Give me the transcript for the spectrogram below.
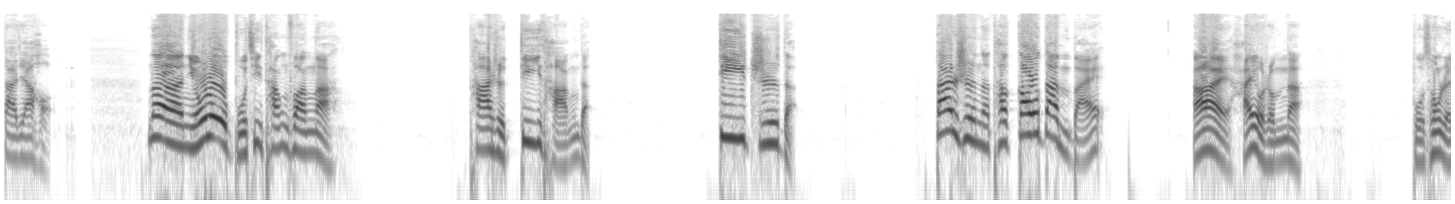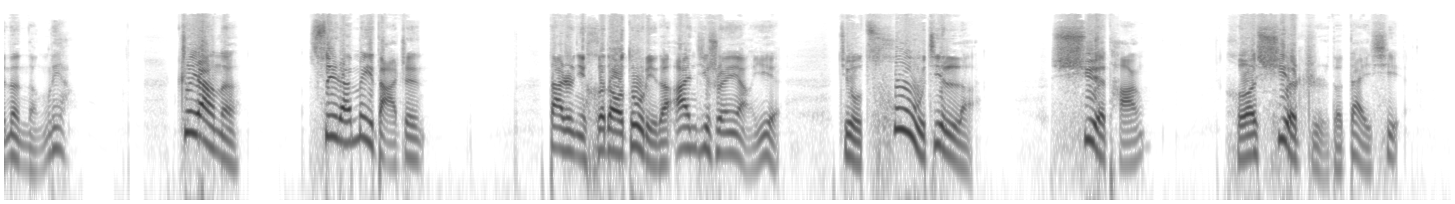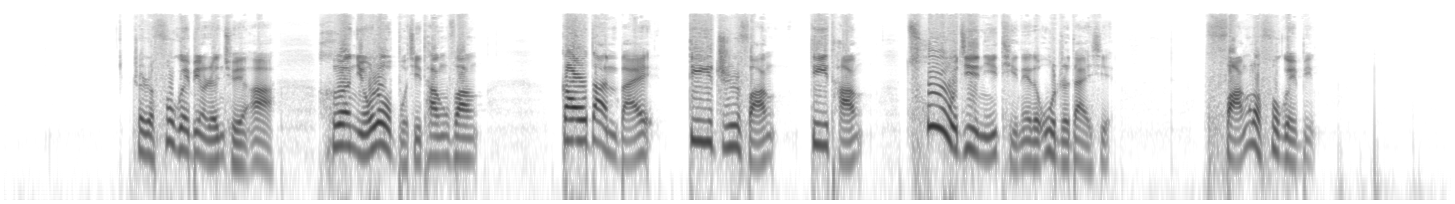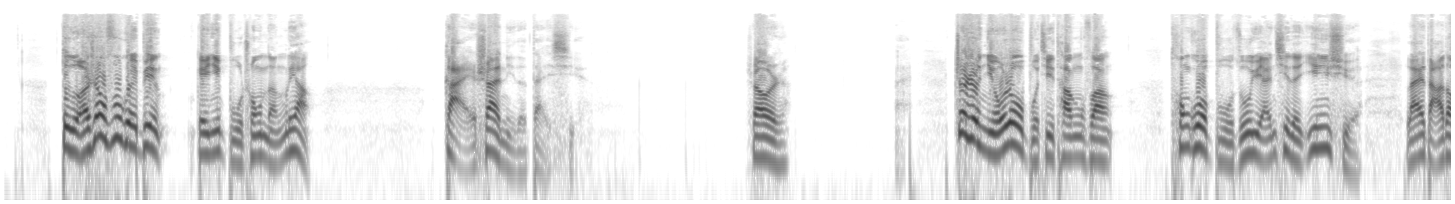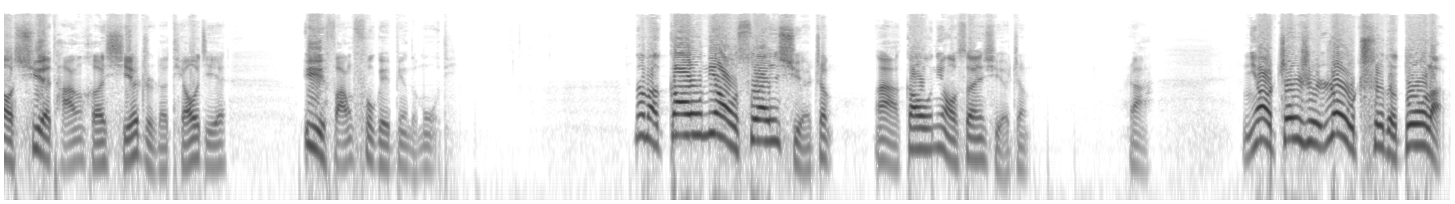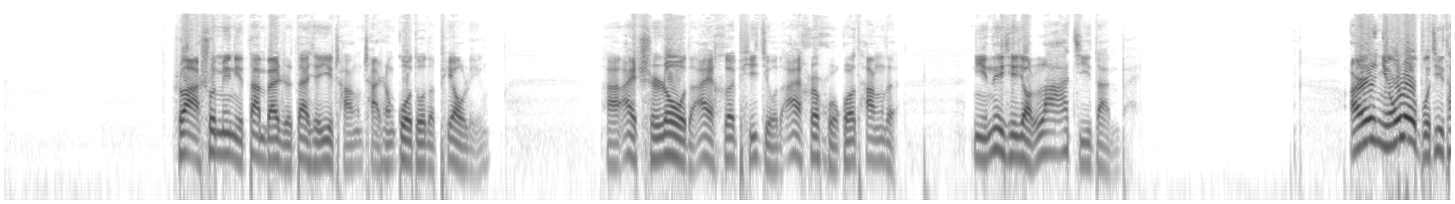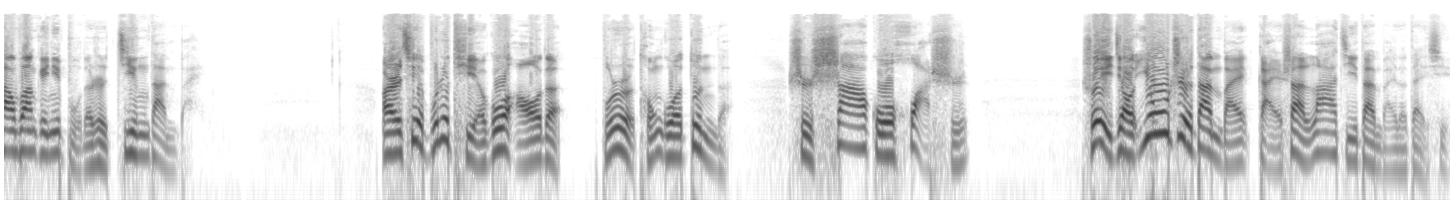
大家好，那牛肉补气汤方啊，它是低糖的、低脂的，但是呢，它高蛋白，哎，还有什么呢？补充人的能量。这样呢，虽然没打针，但是你喝到肚里的氨基酸营养液，就促进了血糖和血脂的代谢。这是富贵病人群啊，喝牛肉补气汤方，高蛋白、低脂肪、低糖，促进你体内的物质代谢，防了富贵病。得上富贵病，给你补充能量，改善你的代谢，是不是？哎，这是牛肉补气汤方，通过补足元气的阴血。来达到血糖和血脂的调节，预防富贵病的目的。那么高尿酸血症啊，高尿酸血症，是吧？你要真是肉吃的多了，是吧？说明你蛋白质代谢异常，产生过多的嘌呤。啊，爱吃肉的，爱喝啤酒的，爱喝火锅汤的，你那些叫垃圾蛋白。而牛肉补气汤方给你补的是精蛋白，而且不是铁锅熬的，不是铜锅炖的，是砂锅化食，所以叫优质蛋白改善垃圾蛋白的代谢，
